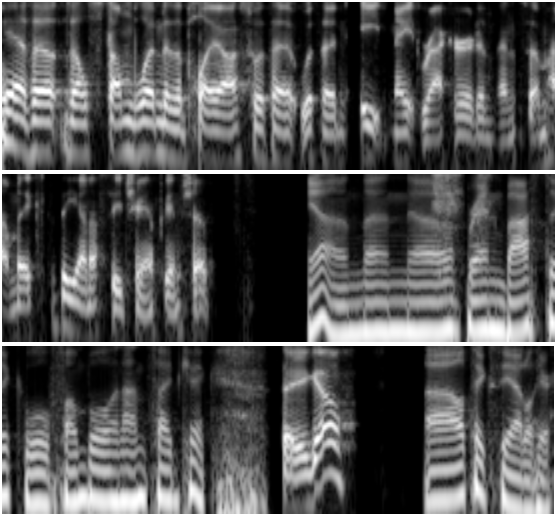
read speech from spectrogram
Yeah, they'll they'll stumble into the playoffs with a with an eight and eight record, and then somehow make it to the NFC Championship. Yeah, and then uh, Brandon Bostick will fumble an onside kick. There you go. Uh, I'll take Seattle here.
